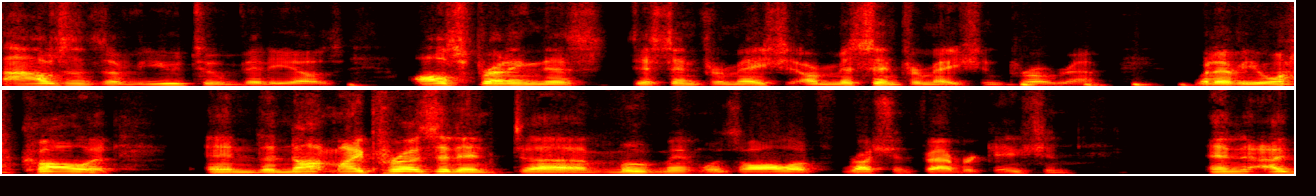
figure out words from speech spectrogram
thousands of YouTube videos, all spreading this disinformation or misinformation program, whatever you want to call it. And the "Not My President" uh, movement was all of Russian fabrication. And I,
